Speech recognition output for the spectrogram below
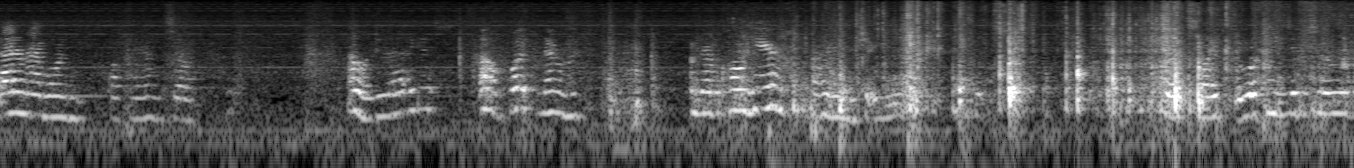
I don't have one offhand, so I won't do that, I guess. Oh, what? Never mind. I'm gonna call here. I'm gonna show you what it's like the rookies episode.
